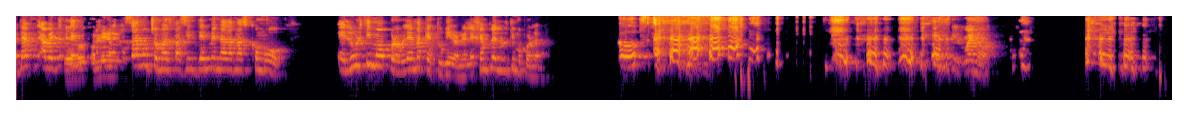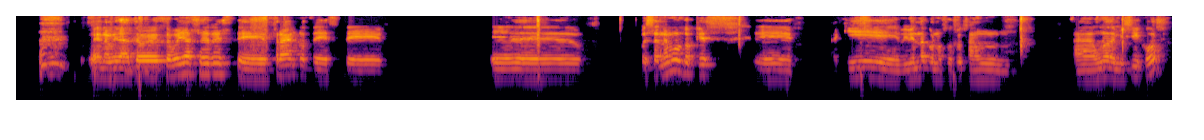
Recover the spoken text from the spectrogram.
A ver, Pero también- para que sea mucho más fácil, denme nada más como el último problema que tuvieron, el ejemplo del último problema. Ups. Ese es el bueno. Bueno, mira, te, voy a hacer este franco de este eh, pues tenemos lo que es eh, aquí viviendo con nosotros a un a uno de mis hijos,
